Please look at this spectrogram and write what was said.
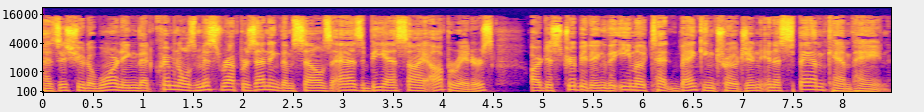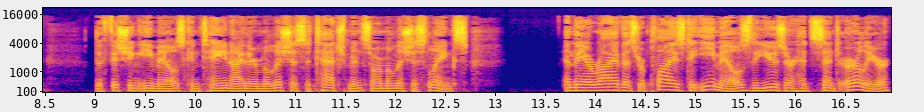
has issued a warning that criminals misrepresenting themselves as BSI operators are distributing the Emotet banking Trojan in a spam campaign. The phishing emails contain either malicious attachments or malicious links, and they arrive as replies to emails the user had sent earlier,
